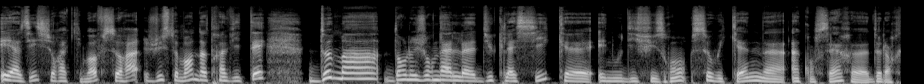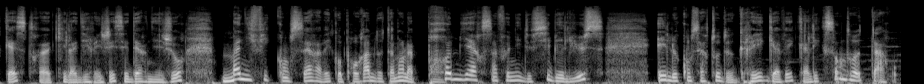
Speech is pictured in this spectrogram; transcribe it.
Et Aziz Shorakimov sera justement notre invité demain dans le journal du classique et nous diffuserons ce week-end un concert de l'orchestre qu'il a dirigé ces derniers jours. Magnifique concert avec au programme notamment la première symphonie de Sibelius et le concerto de Grieg avec Alexandre Tarot.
